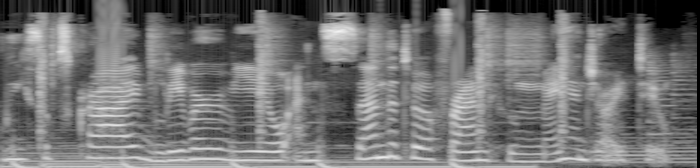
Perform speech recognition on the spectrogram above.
please subscribe, leave a review, and send it to a friend who may enjoy it too.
